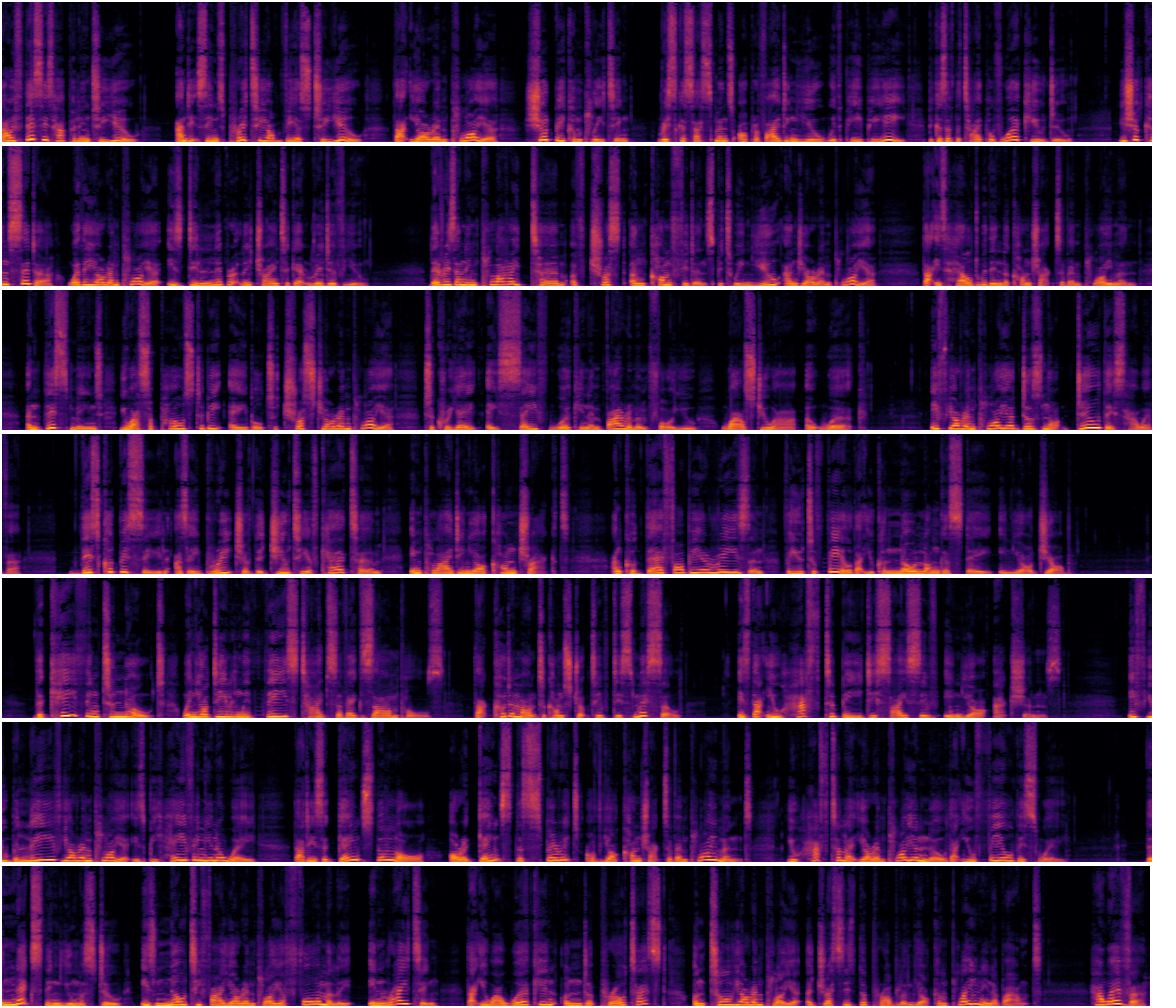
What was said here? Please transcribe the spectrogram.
Now, if this is happening to you, and it seems pretty obvious to you that your employer should be completing risk assessments or providing you with PPE because of the type of work you do, you should consider whether your employer is deliberately trying to get rid of you. There is an implied term of trust and confidence between you and your employer that is held within the contract of employment. And this means you are supposed to be able to trust your employer to create a safe working environment for you whilst you are at work. If your employer does not do this, however, this could be seen as a breach of the duty of care term implied in your contract and could therefore be a reason for you to feel that you can no longer stay in your job. The key thing to note when you're dealing with these types of examples that could amount to constructive dismissal is that you have to be decisive in your actions. If you believe your employer is behaving in a way that is against the law or against the spirit of your contract of employment, you have to let your employer know that you feel this way. The next thing you must do is notify your employer formally in writing that you are working under protest until your employer addresses the problem you're complaining about. However,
